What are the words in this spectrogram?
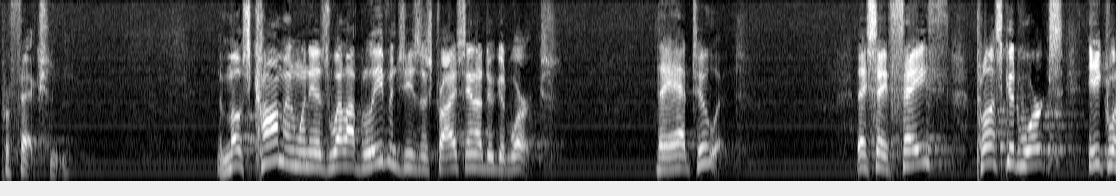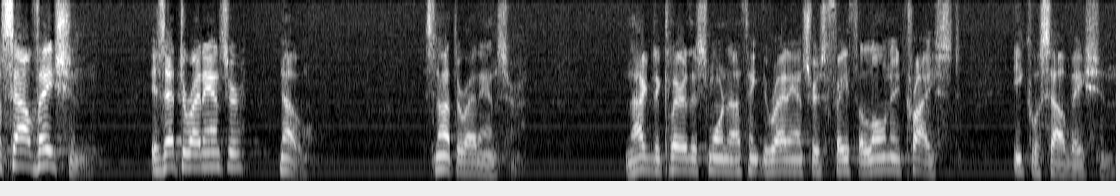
perfection. The most common one is, well, I believe in Jesus Christ and I do good works. They add to it. They say faith plus good works equals salvation. Is that the right answer? No. It's not the right answer. And I declare this morning, I think the right answer is faith alone in Christ equals salvation.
